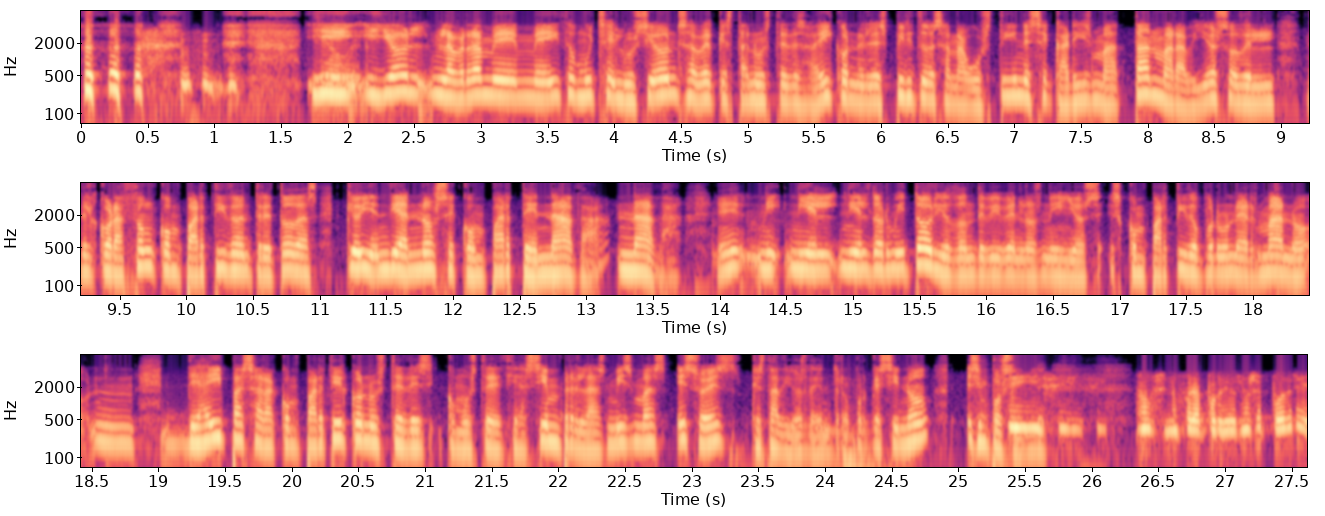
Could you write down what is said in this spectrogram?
y, y, yo, la verdad, me, me, hizo mucha ilusión saber que están ustedes ahí con el espíritu de San Agustín, ese carisma tan maravilloso del, del corazón compartido entre todas, que hoy en día no se comparte nada, nada. ¿eh? Ni, ni, el, ni el dormitorio donde viven los niños es compartido por un hermano. De ahí pasar a compartir con ustedes, como usted decía, siempre las mismas eso es que está Dios dentro, porque si no, es imposible. Sí, sí, sí. No, si no fuera por Dios no se podría.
